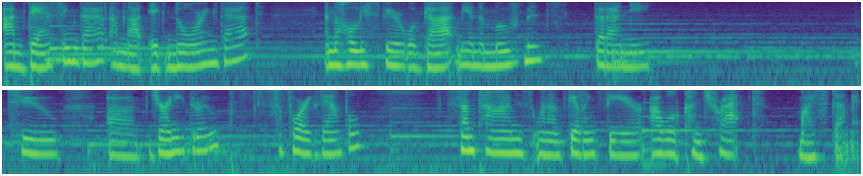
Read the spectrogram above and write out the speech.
I'm dancing that, I'm not ignoring that. And the Holy Spirit will guide me in the movements that I need to uh, journey through. So, for example, sometimes when I'm feeling fear, I will contract my stomach,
